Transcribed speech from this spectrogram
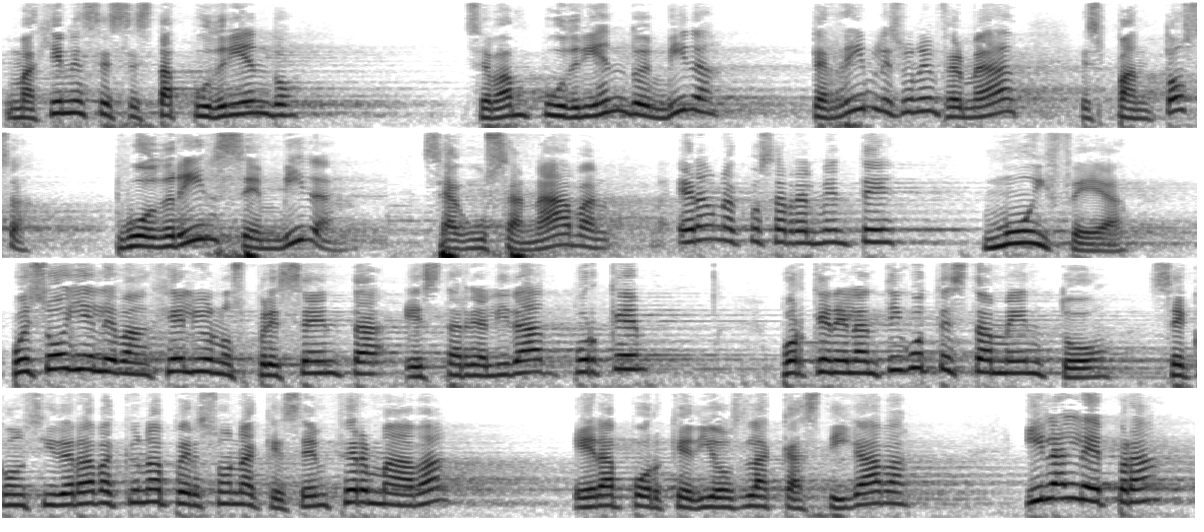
imagínense, se está pudriendo, se van pudriendo en vida. Terrible, es una enfermedad espantosa. Pudrirse en vida, se aguzanaban, era una cosa realmente muy fea. Pues hoy el Evangelio nos presenta esta realidad. ¿Por qué? Porque en el Antiguo Testamento se consideraba que una persona que se enfermaba era porque Dios la castigaba. Y la lepra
